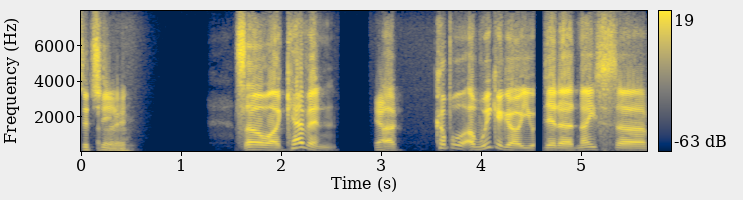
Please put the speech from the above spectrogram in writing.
Cha-ching. right. so. Uh, Kevin, Yeah. a couple a week ago, you did a nice uh,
